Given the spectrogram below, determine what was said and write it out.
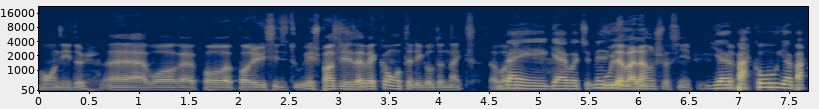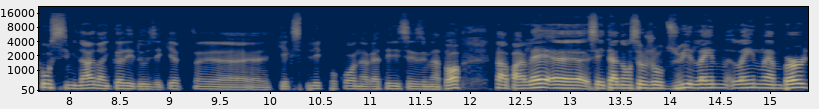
on est deux à avoir pas, pas, réussi du tout. Et je pense que je les avais contre les Golden Knights. Ça va ben, gars, Ou l'Avalanche, je me souviens plus. Il y, a un parcours, il y a un parcours similaire dans le cas des deux équipes qui explique pourquoi on a raté les séries éliminatoires. Tu en parlais, ça a été annoncé aujourd'hui. Lane, Lambert,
